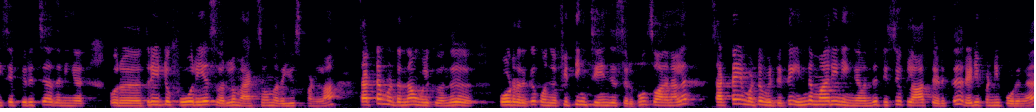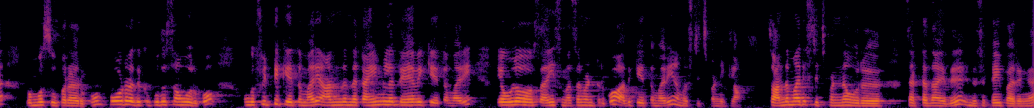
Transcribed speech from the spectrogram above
ஈஸியாக பிரித்து அதை நீங்கள் ஒரு த்ரீ டு ஃபோர் இயர்ஸ் வரலும் மேக்ஸிமம் அதை யூஸ் பண்ணலாம். சட்டை மட்டும்தான் உங்களுக்கு வந்து போடுறதுக்கு கொஞ்சம் ஃபிட்டிங் சேஞ்சஸ் இருக்கும். ஸோ அதனால சட்டையை மட்டும் விட்டுட்டு இந்த மாதிரி நீங்கள் வந்து டிஷ்யூ கிளாத் எடுத்து ரெடி பண்ணி போடுங்க. ரொம்ப சூப்பராக இருக்கும். போடுறதுக்கு புதுசாகவும் இருக்கும். உங்கள் ஃபிட்டுக்கு ஏற்ற மாதிரி அந்தந்த டைமில் தேவைக்கு ஏற்ற மாதிரி எவ்வளோ சைஸ் மெஷர்மெண்ட் இருக்கோ அதுக்கேற்ற மாதிரி நம்ம ஸ்டிச் பண்ணிக்கலாம். ஸோ அந்த மாதிரி ஸ்டிச் பண்ண ஒரு சட்டை தான் இது. இந்த சட்டை பாருங்க.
